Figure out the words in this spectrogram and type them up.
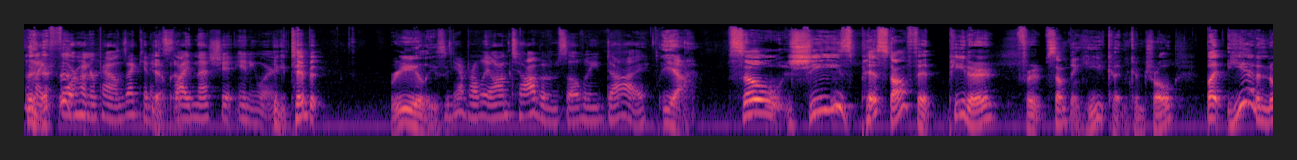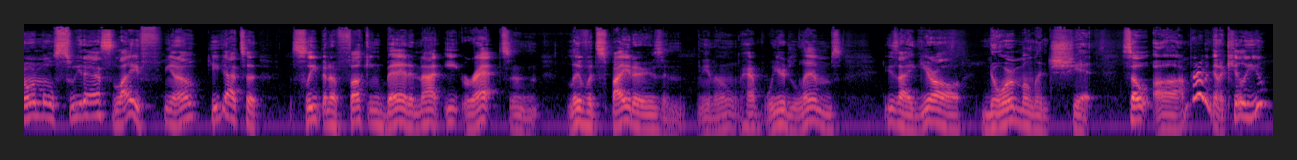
like four hundred pounds. That kid ain't Yeah, sliding that shit anywhere. He could tip it real easy. Yeah, probably on top of himself and he'd die. Yeah. So she's pissed off at Peter for something he couldn't control, but he had a normal sweet ass life, you know? He got to sleep in a fucking bed and not eat rats and live with spiders and, you know, have weird limbs. He's like, You're all normal and shit. So uh, I'm probably gonna kill you.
